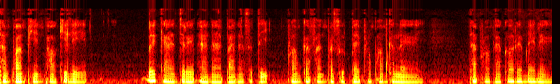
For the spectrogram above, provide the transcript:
ทำความเพียรเผากิเลส ด้วยการเจริญอาณาปานสติ พร้อมกับฟังพระสูตรไปพร้อม ๆ กันเลย ถ้าพร้อมแล้วก็เริ่มได้เลย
